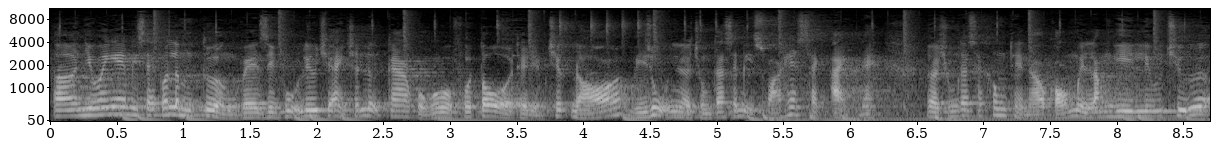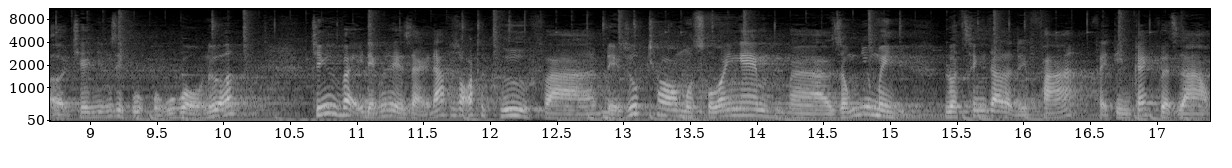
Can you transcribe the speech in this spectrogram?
À, nhiều anh em thì sẽ có lầm tưởng về dịch vụ lưu trữ ảnh chất lượng cao của Google Photo ở thời điểm trước đó ví dụ như là chúng ta sẽ bị xóa hết sạch ảnh này rồi chúng ta sẽ không thể nào có 15 GB lưu trữ ở trên những dịch vụ của Google nữa Chính vì vậy, để có thể giải đáp rõ thực hư và để giúp cho một số anh em mà giống như mình, luật sinh ra là để phá, phải tìm cách vượt rào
